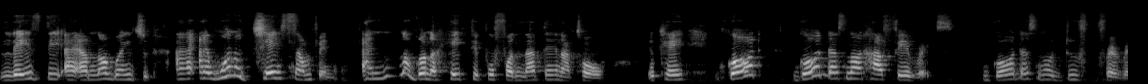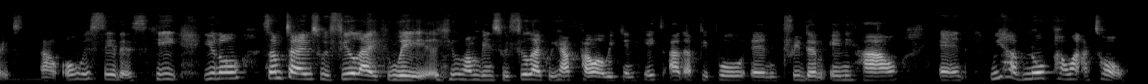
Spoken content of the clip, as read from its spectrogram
lazy. I am not going to, I, I want to change something. I'm not going to hate people for nothing at all. Okay? God, God does not have favorites. God does not do favorites. I always say this. He, you know, sometimes we feel like we human beings, we feel like we have power. We can hate other people and treat them anyhow, and we have no power at all.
